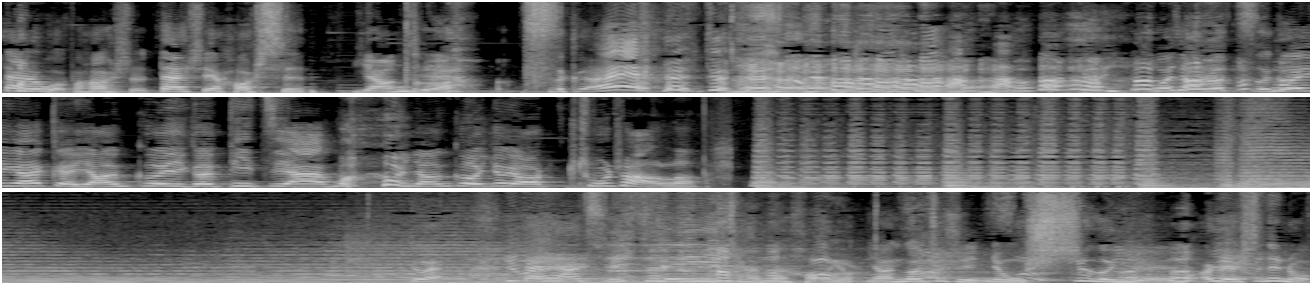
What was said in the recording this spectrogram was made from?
带着我不好使，带谁好使？杨哥，此刻哎，对，我想说此刻应该给杨哥一个 BGM，杨哥又要出场了。对，带他去非常的好用。杨哥就是那种社牛嘛，而且是那种。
